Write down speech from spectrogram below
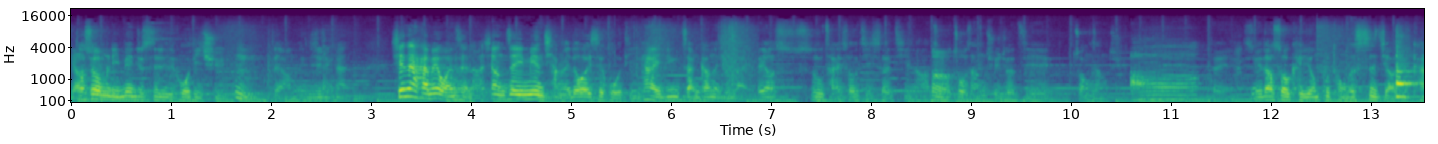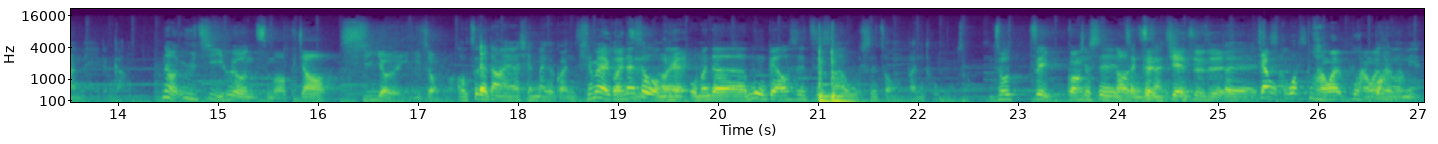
对，所以我们里面就是活体区，嗯，对啊，我们继续看。现在还没有完成啊，像这一面墙也都会是活体，你看已经展缸已经来了，要素材收集设计，然后最后嗯做上去就直接装上去。哦，对，所以到时候可以用不同的视角去看每一个缸。那有预计会有什么比较稀有的遗种吗？哦，这个当然要先卖个关子，先卖个关子但是我们我们的目标是至少要五十种本土物种，你说这光就是哦整整个展区间是不是？对这样不含外不含外面不含外面，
